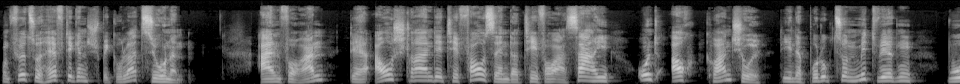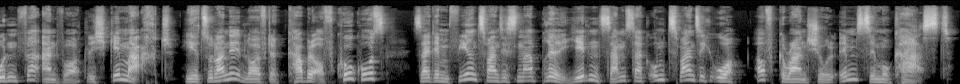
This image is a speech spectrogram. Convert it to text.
und führt zu heftigen Spekulationen. Allen voran der ausstrahlende TV-Sender TV Asahi und auch Quanchul, die in der Produktion mitwirken, wurden verantwortlich gemacht. Hierzulande läuft der Couple of Cocos seit dem 24. April jeden Samstag um 20 Uhr auf Crunchyroll im Simulcast.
